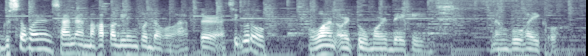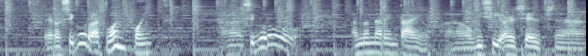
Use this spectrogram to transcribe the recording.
gusto ko rin sana makapaglingkod ako after at siguro one or two more decades ng buhay ko. Pero siguro at one point, ah, siguro ano na rin tayo, ah, we see ourselves na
